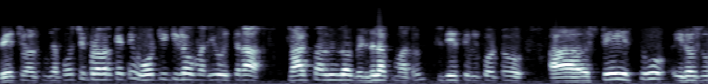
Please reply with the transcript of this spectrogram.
వేచి చూడాల్సింది చెప్పవచ్చు. ఇప్పటివరకు అయితే ఓటీటీలో మరియు ఇతర ప్లాట్ఫామ్లో విడుదలకు మాత్రం సిటీ సివిల్ కోర్టు స్టే ఇస్తూ ఈ రోజు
